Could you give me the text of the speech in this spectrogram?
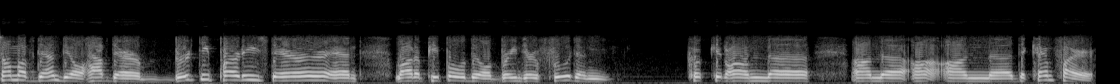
some of them they'll have their birthday parties there, and a lot of people they'll bring their food and cook it on uh, on uh, on uh, the campfire.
